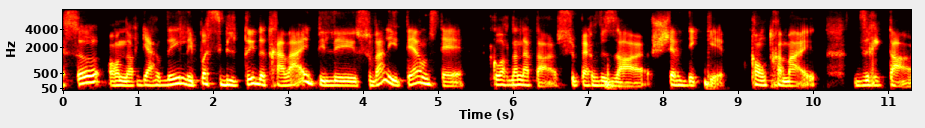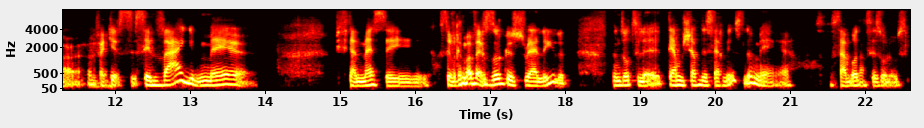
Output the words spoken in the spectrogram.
ça, on a regardé les possibilités de travail, puis les, souvent les termes, c'était coordonnateur, superviseur, chef d'équipe, contremaître, directeur. Fait que c'est vague, mais finalement, c'est vraiment vers ça que je suis allé. Nous autres, c'est le terme chef de service, là, mais euh, ça va dans ces eaux-là aussi.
